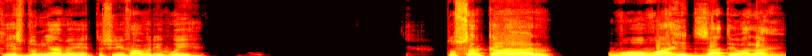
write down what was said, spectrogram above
کی اس دنیا میں تشریف آوری ہوئی ہے، تو سرکار وہ واحد ذات والا ہیں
